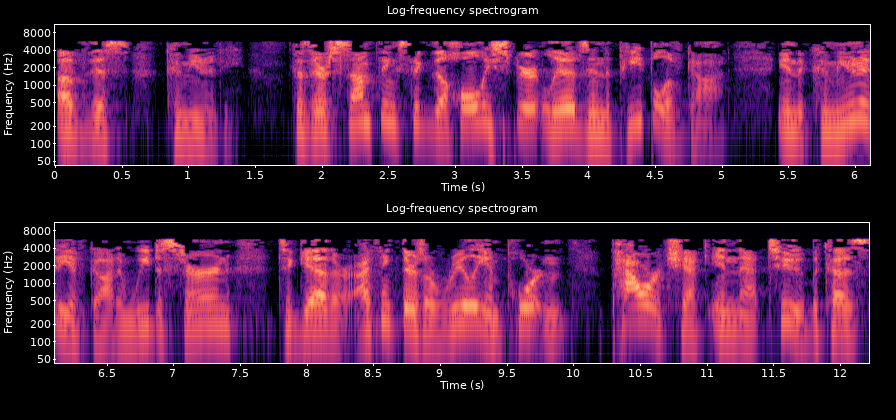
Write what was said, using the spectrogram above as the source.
of this community. Because there's something, the Holy Spirit lives in the people of God, in the community of God, and we discern together. I think there's a really important power check in that too, because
